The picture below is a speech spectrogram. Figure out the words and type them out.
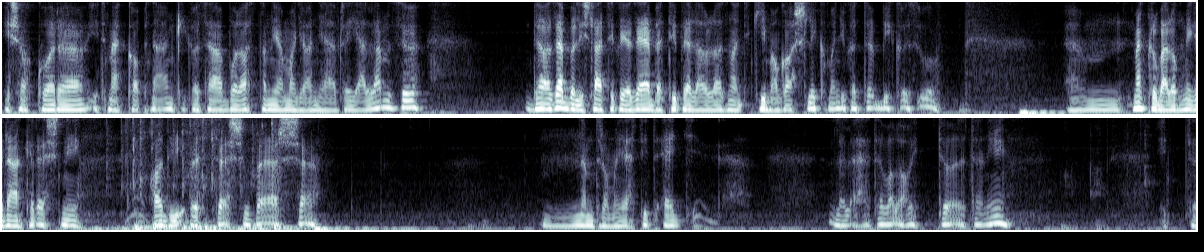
és akkor uh, itt megkapnánk igazából azt, ami a magyar nyelvre jellemző, de az ebből is látszik, hogy az elbetű például az nagy kimagaslik mondjuk a többi közül. Um, megpróbálok még rákeresni Adi összes verse. Hmm, nem tudom, hogy ezt itt egy le lehet-e valahogy tölteni. Itt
